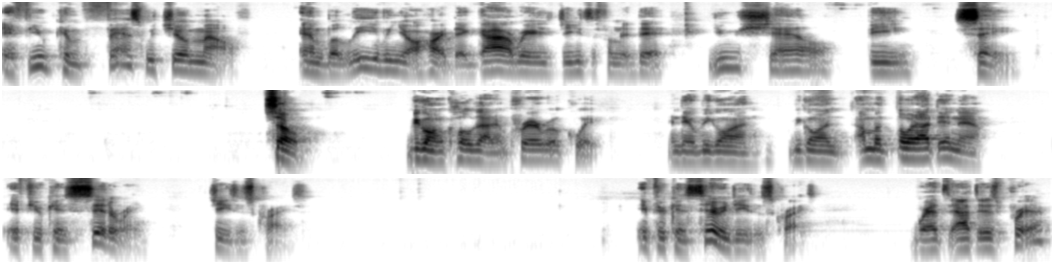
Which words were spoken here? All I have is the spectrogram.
If you confess with your mouth and believe in your heart that God raised Jesus from the dead, you shall be saved. So we're going to close out in prayer real quick. And then we're going, we're going, I'm going to throw it out there now. If you're considering Jesus Christ, if you're considering Jesus Christ, after this prayer,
